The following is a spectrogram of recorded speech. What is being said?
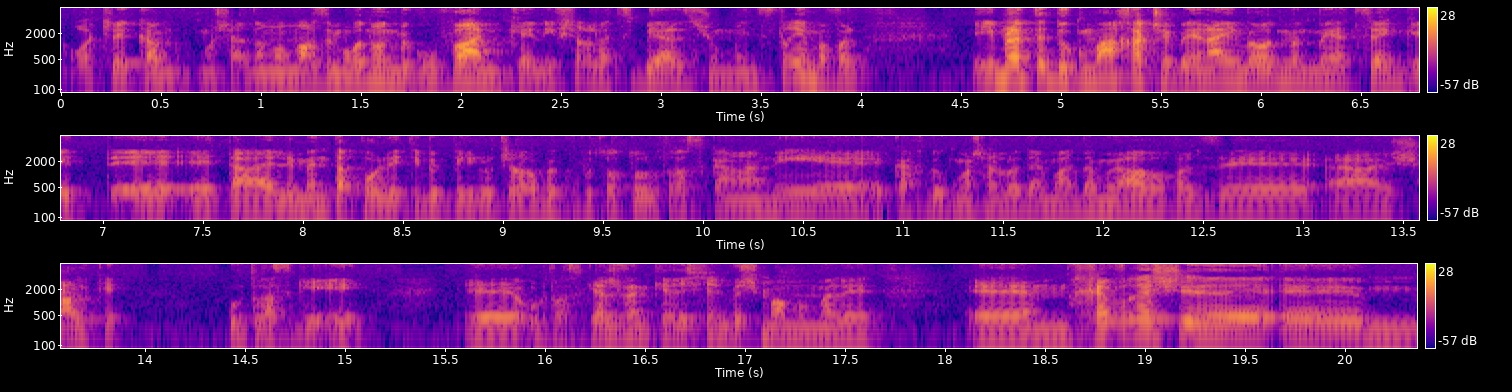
למרות שכמו שאדם אמר זה מאוד מאוד מגוון, כן אי אפשר להצביע על איזשהו מיינסטרים, אבל אם לתת דוגמה אחת שבעיניי מאוד מאוד מייצג את, אה, את האלמנט הפוליטי בפעילות של הרבה קבוצות אולטרס כאן, אני אה, אקח דוגמה שאני לא יודע מה אדם יאהב, אבל זה שלקה, אולטרס GE, אולטרס גלזנקרשן בשמם המלא. אמ, חבר'ה ש... אמ,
